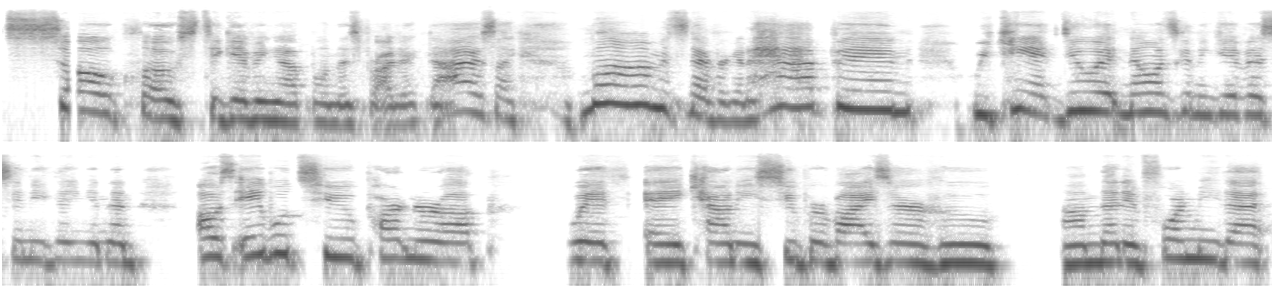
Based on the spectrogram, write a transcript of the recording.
so close to giving up on this project. I was like, Mom, it's never going to happen. We can't do it. No one's going to give us anything. And then I was able to partner up with a county supervisor who um, then informed me that,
